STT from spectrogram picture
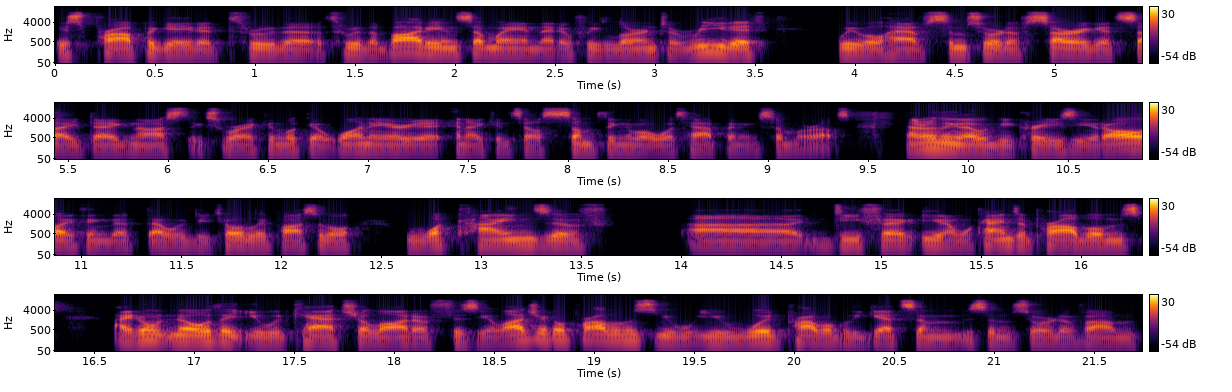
is propagated through the through the body in some way, and that if we learn to read it, we will have some sort of surrogate site diagnostics where I can look at one area and I can tell something about what's happening somewhere else. I don't think that would be crazy at all. I think that that would be totally possible. What kinds of uh, defect, you know, what kinds of problems? I don't know that you would catch a lot of physiological problems. You you would probably get some some sort of um,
